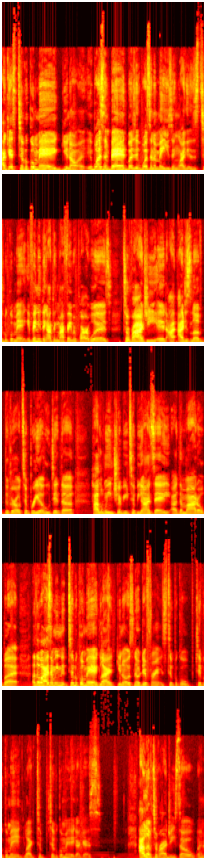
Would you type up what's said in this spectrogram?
I guess typical Meg, you know, it wasn't bad, but it wasn't amazing. Like it's typical Meg. If anything, I think my favorite part was Taraji, and I, I just loved the girl Tabria who did the Halloween tribute to Beyonce, uh, the model. But otherwise, I mean, typical Meg, like you know, it's no different. It's typical, typical Meg, like t- typical Meg, I guess. I love Taraji, so uh,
